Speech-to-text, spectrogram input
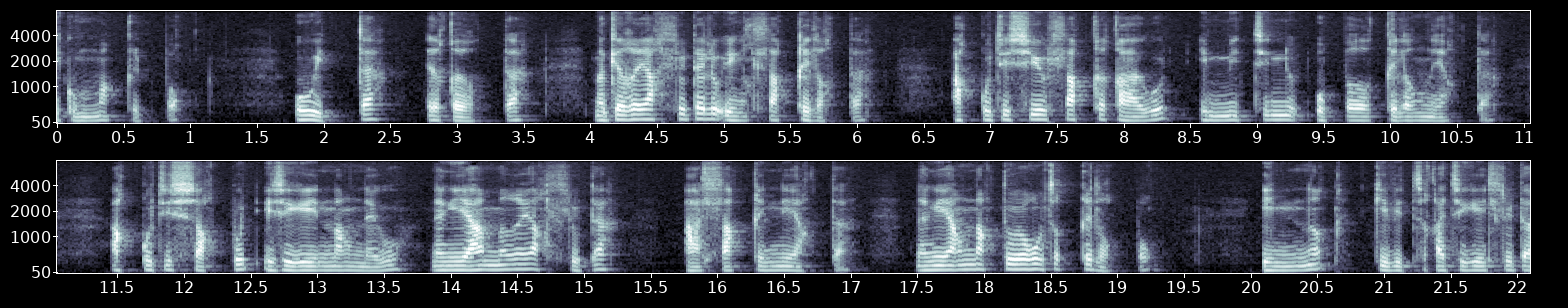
икуммаққиппоқ уитта эқеерта макериарлуталу ингерлаққилерта аққутиссиуллаққеқаагут иммитсиннут уппеэққилерниарта аққутиссарпут исигииннарнагу нагиааммериарлута ааллаққинниарта нагиарнартуерутеққилерпо иннеқ кивитсеқатигииллута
